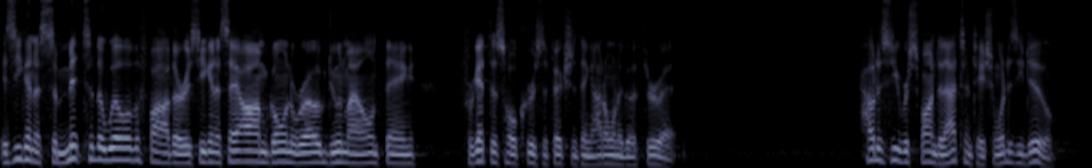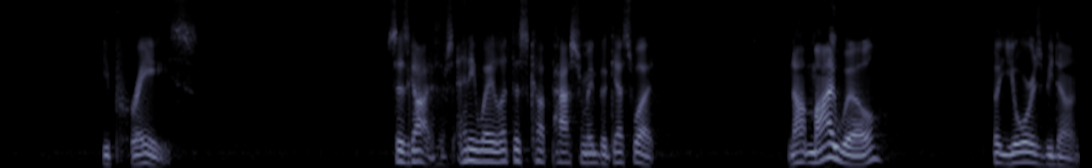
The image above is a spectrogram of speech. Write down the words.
Is he going to submit to the will of the Father? Is he going to say, Oh, I'm going rogue, doing my own thing? Forget this whole crucifixion thing. I don't want to go through it. How does he respond to that temptation? What does he do? He prays. Says, God, if there's any way, let this cup pass from me. But guess what? Not my will, but yours be done.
